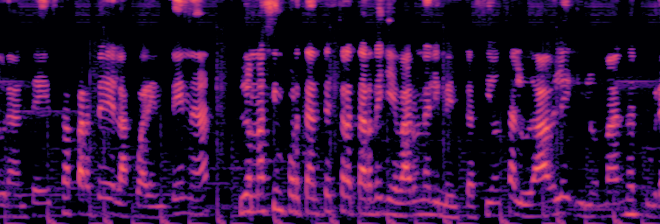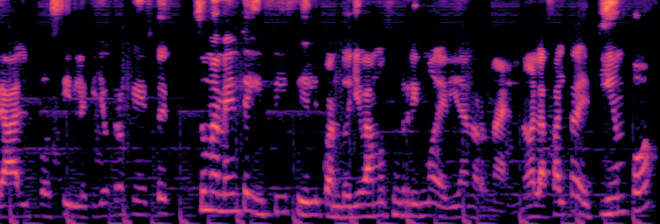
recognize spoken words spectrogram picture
durante esta parte de la cuarentena, lo más importante es tratar de llevar una alimentación saludable y lo más natural posible, que yo creo que esto es sumamente difícil cuando llevamos un ritmo de vida normal, ¿no? La falta de tiempo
